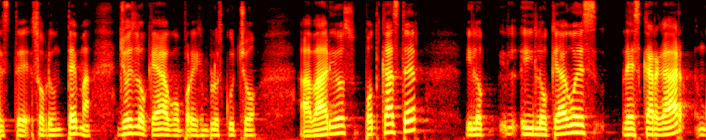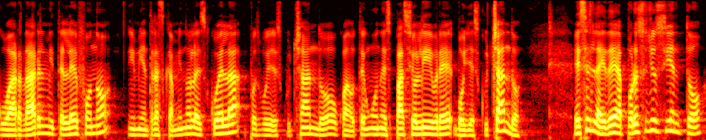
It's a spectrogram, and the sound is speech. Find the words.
este, sobre un tema. Yo es lo que hago, por ejemplo, escucho a varios podcasters y lo, y lo que hago es descargar, guardar en mi teléfono y mientras camino a la escuela, pues voy escuchando, o cuando tengo un espacio libre, voy escuchando. Esa es la idea, por eso yo siento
